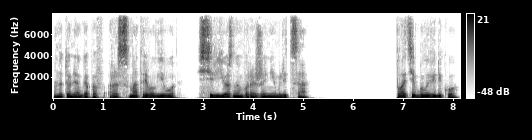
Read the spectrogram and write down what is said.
Анатолий Агапов рассматривал его с серьезным выражением лица. Платье было велико,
